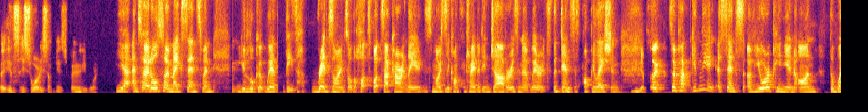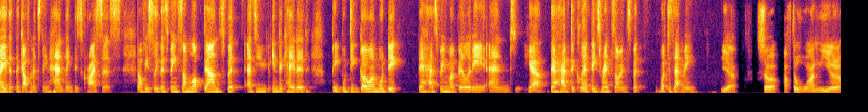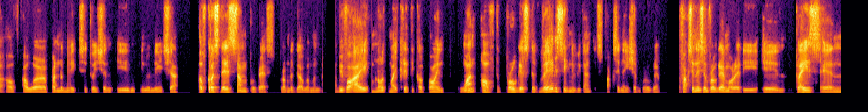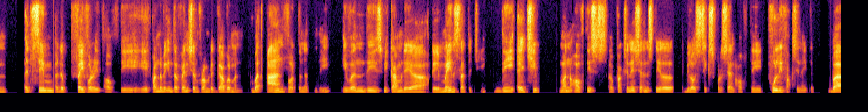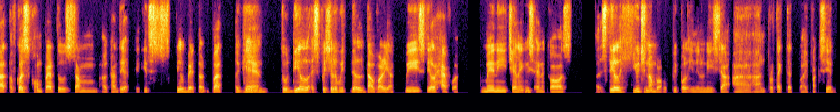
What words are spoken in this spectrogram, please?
it's, it's worrisome. It's very worrisome. Yeah, and so it also makes sense when you look at where these red zones or the hotspots are currently. It's mostly concentrated in Java, isn't it, where it's the densest population. Yep. So, so Pak, give me a sense of your opinion on the way that the government's been handling this crisis. Obviously, there's been some lockdowns, but as you indicated, people did go on Mudik. There has been mobility, and yeah, they have declared these red zones. But what does that mean? Yeah. So after one year of our pandemic situation in Indonesia, of course, there is some progress from the government. Before I note my critical point, one of the progress that very significant is vaccination program. Vaccination program already in place and it seemed the favorite of the pandemic intervention from the government. But unfortunately, even this become their, their main strategy, the achieve of this uh, vaccination is still below 6% of the fully vaccinated. But of course, compared to some uh, country, it's still better. But again, to deal especially with Delta variant, we still have uh, many challenges and cause uh, still huge number of people in Indonesia are unprotected by vaccine.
